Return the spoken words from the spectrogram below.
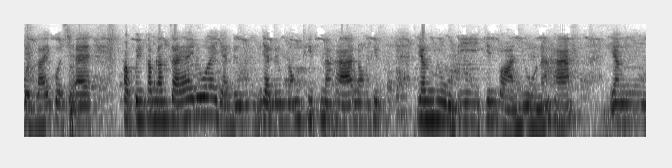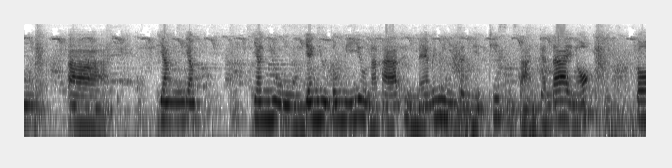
กดไลค์กดแชร์ฝากเป็นกำลังใจให้ด้วยอย่าลืมอย่าลืมน้องทิพย์นะคะ น้องทิพย์ยังอยู่ดีกินหวานอยู่นะคะ ยังอ่ายังยัง ยังอยู่ยังอยู่ตรงนี้อยู่นะคะ ถึงแม้ไม่มีอินเทอร์เน็ตที่สื่อสารกันได้เนาะก็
